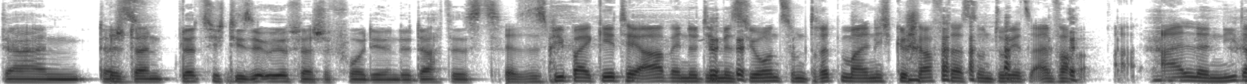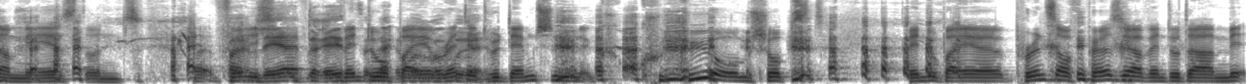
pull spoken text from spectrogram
Dann, da das, stand plötzlich diese Ölflasche vor dir und du dachtest. Das ist wie bei GTA, wenn du die Mission zum dritten Mal nicht geschafft hast und du jetzt einfach alle niedermähst und äh, völlig, wenn du bei Red Dead Redemption Kühe umschubst, wenn du bei äh, Prince of Persia, wenn du da Me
